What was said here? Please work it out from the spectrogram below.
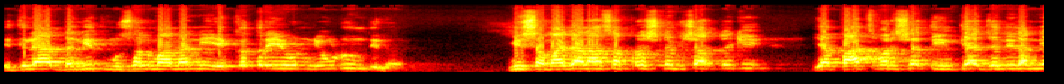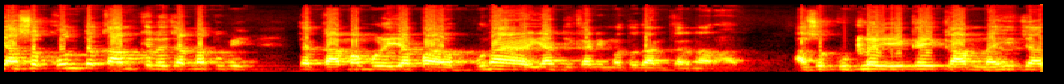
इथल्या दलित मुसलमानांनी एकत्र येऊन निवडून दिलं मी समाजाला असा प्रश्न विचारतो की या पाच वर्षात इम्तियाज जलीलांनी असं कोणतं काम केलं ज्यांना तुम्ही त्या कामामुळे या पुन्हा या ठिकाणी मतदान करणार आहात? असं कुठलं एकही काम नाही ज्या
